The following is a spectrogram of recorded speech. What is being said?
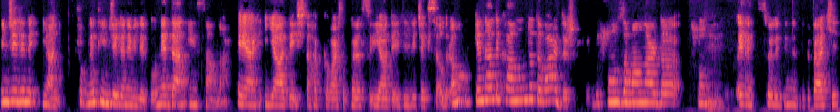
incelene yani çok net incelenebilir bu. Neden insanlar eğer iade işte hakkı varsa parası iade edilecekse alır. Ama bu genelde kanunda da vardır. Bu son zamanlarda son hmm. evet söylediğiniz gibi belki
